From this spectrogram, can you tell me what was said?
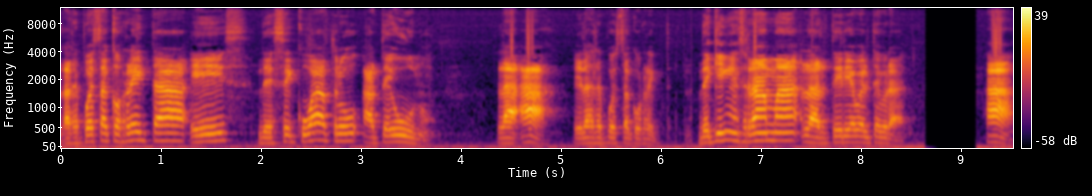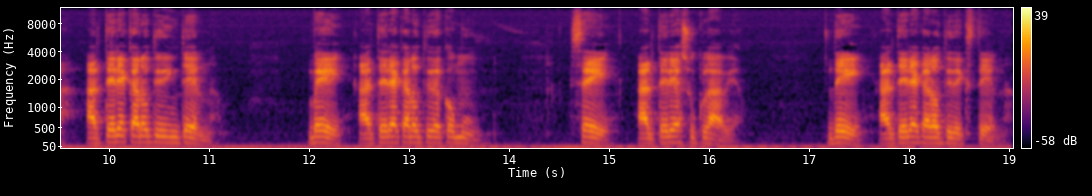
La respuesta correcta es de C4 a T1. La A es la respuesta correcta. ¿De quién es rama la arteria vertebral? A. Arteria carótida interna. B. Arteria carótida común. C. Arteria subclavia. D. Arteria carótida externa.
